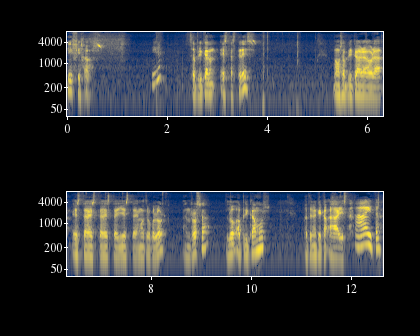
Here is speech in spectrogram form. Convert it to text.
y fijaos. Mira. Se aplicaron estas tres. Vamos a aplicar ahora esta, esta, esta y esta en otro color, en rosa. Lo aplicamos. Va a tener que... Ah, ahí está. Ahí está.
